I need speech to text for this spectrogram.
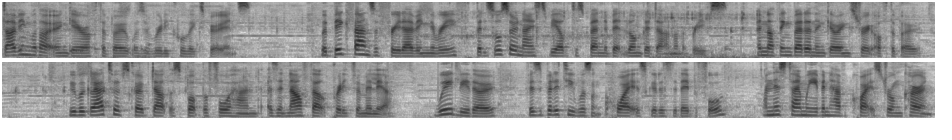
Diving with our own gear off the boat was a really cool experience. We're big fans of freediving the reef, but it's also nice to be able to spend a bit longer down on the reefs, and nothing better than going straight off the boat. We were glad to have scoped out the spot beforehand, as it now felt pretty familiar. Weirdly though, visibility wasn't quite as good as the day before, And this time we even have quite a strong current,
